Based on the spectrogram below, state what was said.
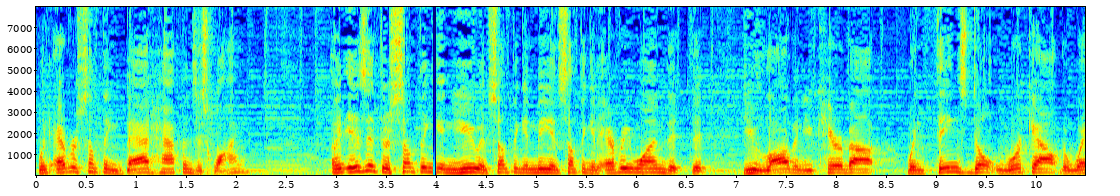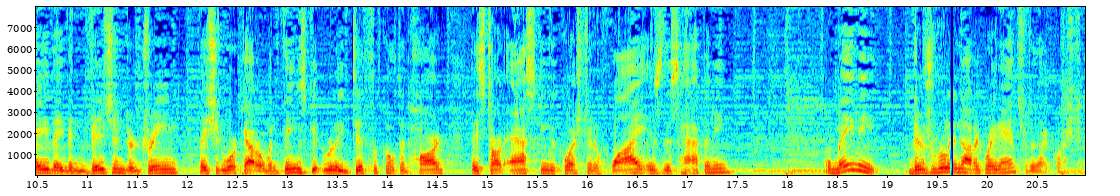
whenever something bad happens is why? I mean, isn't there something in you and something in me and something in everyone that, that you love and you care about when things don't work out the way they've envisioned or dreamed they should work out, or when things get really difficult and hard, they start asking the question, why is this happening? Well, maybe there's really not a great answer to that question.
